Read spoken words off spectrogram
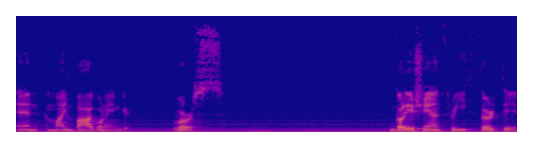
and mind-boggling verse. Galatians 3:13.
